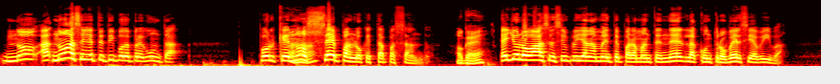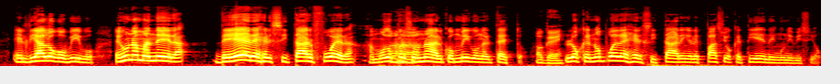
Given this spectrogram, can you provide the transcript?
no, ah, no hacen este tipo de preguntas porque no sepan lo que está pasando. Ok. Ellos lo hacen simple y llanamente para mantener la controversia viva, el diálogo vivo. Es una manera de él ejercitar fuera, a modo Ajá. personal, conmigo en el texto, lo que no puede ejercitar en el espacio que tiene en Univisión.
